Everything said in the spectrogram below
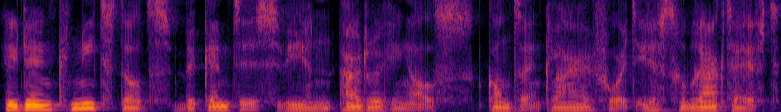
Ik denk niet dat bekend is wie een uitdrukking als kant en klaar voor het eerst gebruikt heeft.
